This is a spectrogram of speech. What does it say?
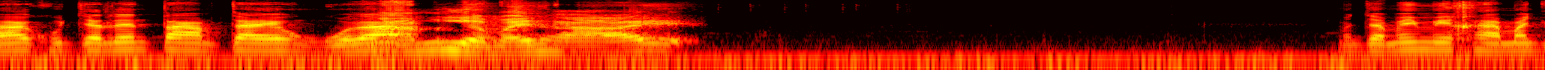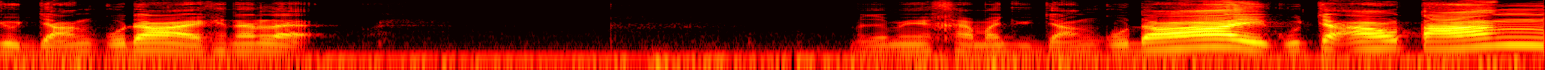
แล้วกูจะเล่นตามใจของกูแล้วร้านมันเหลือไม้ท้าย มันจะไม่มีใครมาหยุดยั้งกูได้แค่นั้นแหละ มันจะไม่มีใครมาหยุดยั้งกูได้ กูจะเอาตังค์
